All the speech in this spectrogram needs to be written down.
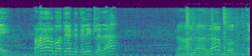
ఏయ్ ప్రాణాలు పోతాయంటే తెలియట్లేదా? ప్రాణాల బొక్క.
